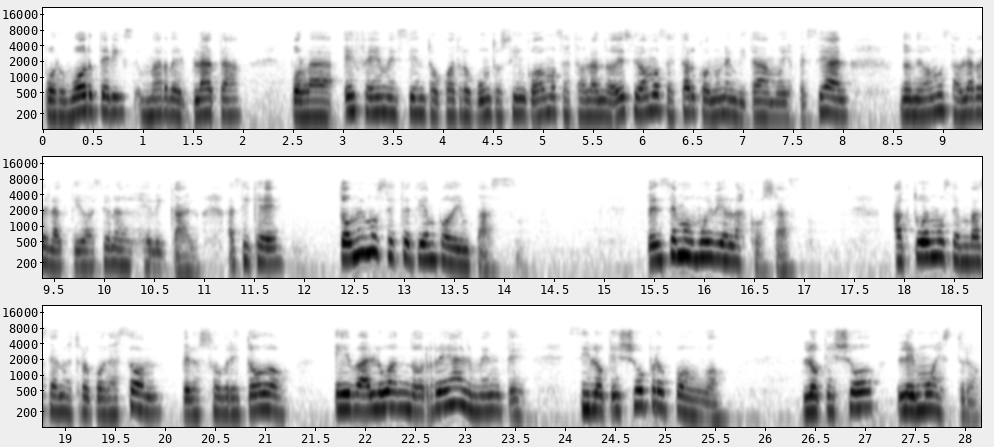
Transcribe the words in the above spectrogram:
por Vorterix Mar del Plata por la FM 104.5. Vamos a estar hablando de eso y vamos a estar con una invitada muy especial donde vamos a hablar de la activación angelical. Así que tomemos este tiempo de impas. Pensemos muy bien las cosas. Actuemos en base a nuestro corazón, pero sobre todo evaluando realmente si lo que yo propongo, lo que yo le muestro,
